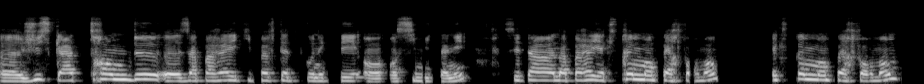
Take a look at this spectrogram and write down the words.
euh, jusqu'à 32 euh, appareils qui peuvent être connectés en, en simultané. C'est un appareil extrêmement performant extrêmement performant.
